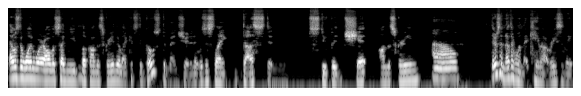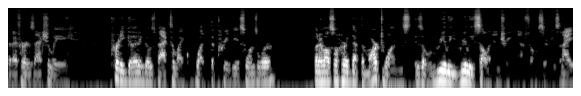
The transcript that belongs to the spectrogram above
That was the one where all of a sudden you'd look on the screen, they're like, it's the Ghost Dimension. And it was just like dust and stupid shit on the screen. Oh. There's another one that came out recently that I've heard is actually pretty good and goes back to like what the previous ones were. But I've also heard that the marked ones is a really, really solid entry in that film series. And I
